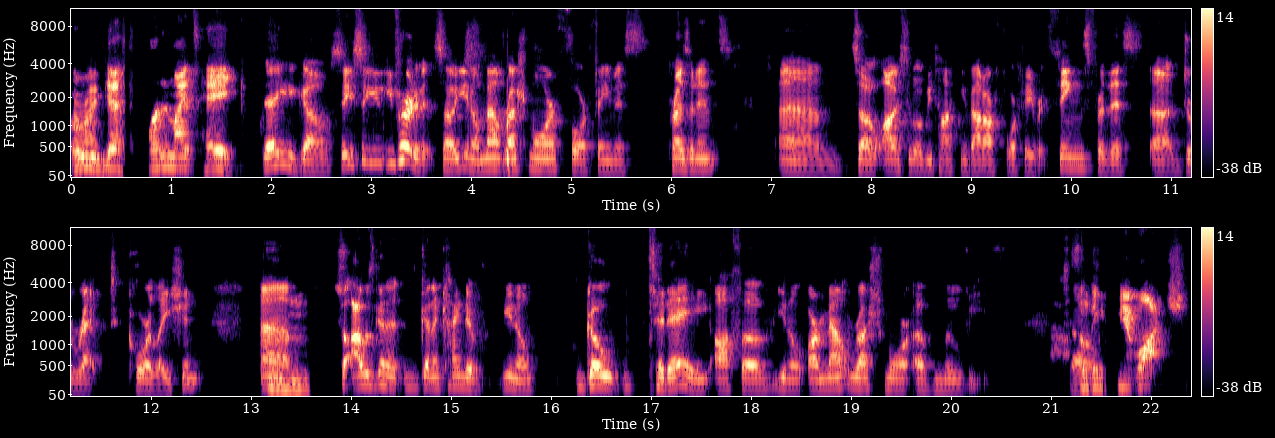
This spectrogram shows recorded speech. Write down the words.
All Oh, right. yes. Pardon my take. There you go. See, so you, you've heard of it. So, you know, Mount Rushmore, four famous presidents. Um, so, obviously, we'll be talking about our four favorite things for this uh, direct correlation. Um, Mhm. So, I was gonna gonna kind of, you know, go today off of, you know, our Mount Rushmore of movies. So, Something you can't watch.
